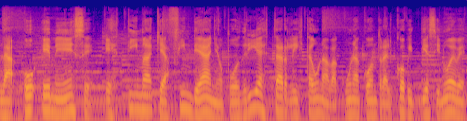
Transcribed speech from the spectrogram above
La OMS estima que a fin de año podría estar lista una vacuna contra el COVID-19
